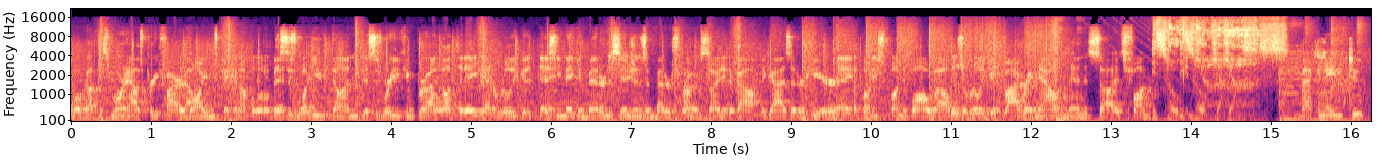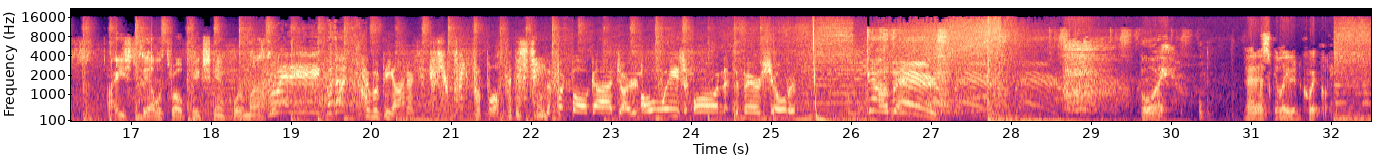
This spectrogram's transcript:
Woke up this morning, I was pretty fired The up. volume's picking up a little bit. This is what you've done. This is where you can grow. I thought today he had a really good day. Is he making better decisions and better I'm throws? excited about The guys that are here. today. I thought he spun the ball well. There's a really good vibe right now, and, and it's uh, it's fun. It's Hoge and Jahns. Back in 82, I used to be able to throw a pigskin quarter mile. I would be honored if you played football for this team. The football gods are always on the Bears' shoulder. Go Bears! Boy, that escalated quickly.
